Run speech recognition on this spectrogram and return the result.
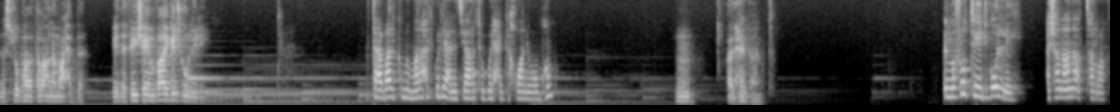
الأسلوب هذا ترى أنا ما أحبه. إذا في شيء مضايقك قولي لي. انت عبالك أمي ما راح تقول لي عن زيارة أبوي حق إخواني وأمهم؟ امم الحين فهمت. المفروض تيجي تقول لي عشان أنا أتصرف.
